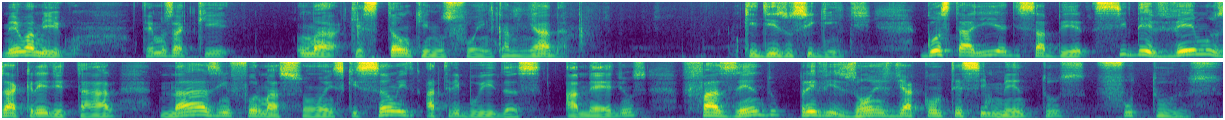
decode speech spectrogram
Meu amigo, temos aqui uma questão que nos foi encaminhada que diz o seguinte: Gostaria de saber se devemos acreditar nas informações que são atribuídas a médiums, fazendo previsões de acontecimentos futuros.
